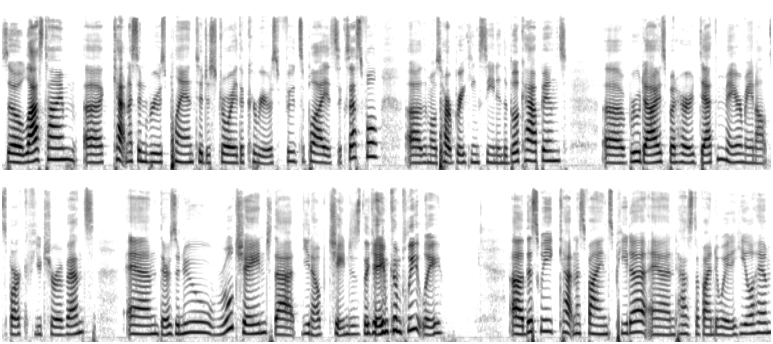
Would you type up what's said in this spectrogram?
So last time, uh, Katniss and Rue's plan to destroy the career's food supply is successful. Uh, the most heartbreaking scene in the book happens. Uh, Rue dies, but her death may or may not spark future events. And there's a new rule change that, you know, changes the game completely. Uh, this week, Katniss finds Peeta and has to find a way to heal him.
